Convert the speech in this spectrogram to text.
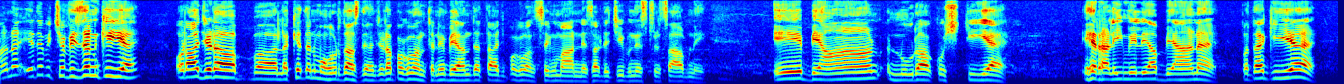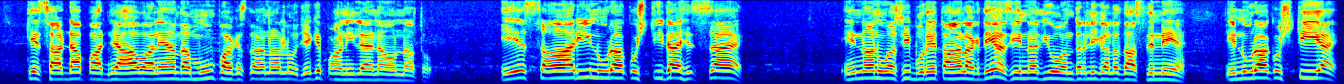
ਹਨਾ ਇਹਦੇ ਪਿੱਛੇ ਵਿਜ਼ਨ ਕੀ ਹੈ? ਔਰ ਆ ਜਿਹੜਾ ਲੱਖੇ ਤੈਨੂੰ ਮੋਹਰ ਦੱਸਦੇ ਆ ਜਿਹੜਾ ਭਗਵੰਤ ਨੇ ਬਿਆਨ ਦਿੱਤਾ ਅੱਜ ਭਗਵੰਤ ਸਿੰਘ ਮਾਨ ਨੇ ਸਾਡੇ ਚੀਫ ਮਿਨਿਸਟਰ ਸਾਹਿਬ ਨੇ ਇਹ ਬਿਆਨ ਨੂਰਾ ਕੁਸ਼ਤੀ ਹੈ ਇਹ ਰਲੀ ਮਿਲਿਆ ਬਿਆਨ ਹੈ ਪਤਾ ਕੀ ਹੈ? ਕਿ ਸਾਡਾ ਪੰਜਾਬ ਵਾਲਿਆਂ ਦਾ ਮੂੰਹ ਪਾਕਿਸਤਾਨ ਨਾਲ ਹੋ ਜੇ ਕਿ ਪਾਣੀ ਲੈਣਾ ਉਹਨਾਂ ਤੋਂ। ਇਹ ਸਾਰੀ ਨੂਰਾ ਕੁਸ਼ਤੀ ਦਾ ਹਿੱਸਾ ਹੈ। ਇਹਨਾਂ ਨੂੰ ਅਸੀਂ ਬੁਰੇ ਤਾਂ ਲੱਗਦੇ ਹਾਂ, ਅਸੀਂ ਇਹਨਾਂ ਦੀ ਉਹ ਅੰਦਰਲੀ ਗੱਲ ਦੱਸ ਦਿੰਨੇ ਆ ਇਹ ਨੂਰਾ ਕੁਸ਼ਤੀ ਹੈ।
